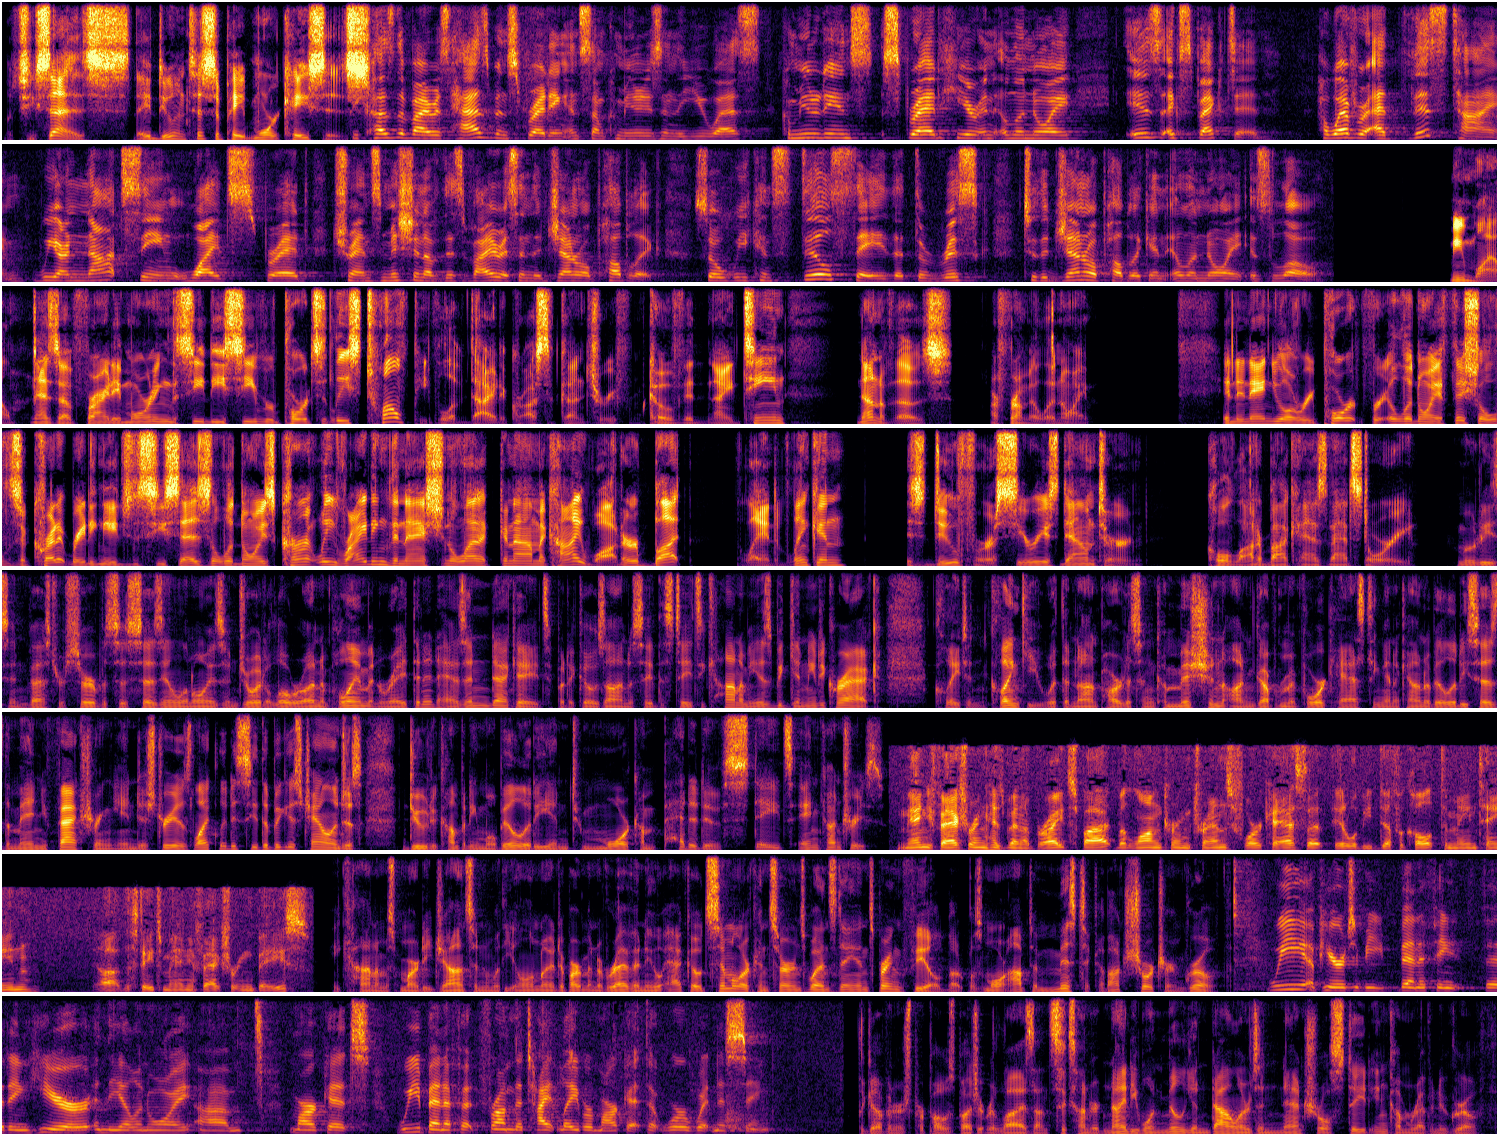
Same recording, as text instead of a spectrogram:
But she says they do anticipate more cases. Because the virus has been spreading in some communities in the U.S., community spread here in Illinois is expected. However, at this time, we are not seeing widespread transmission of this virus in the general public, so we can still say that the risk to the general public in Illinois is low. Meanwhile, as of Friday morning, the CDC reports at least 12 people have died across the country from COVID 19. None of those are from Illinois. In an annual report for Illinois officials, a credit rating agency says Illinois is currently riding the national economic high water, but the land of Lincoln is due for a serious downturn. Cole Lauterbach has that story. Moody's Investor Services says Illinois has enjoyed a lower unemployment rate than it has in decades, but it goes on to say the state's economy is beginning to crack. Clayton Klenke with the Nonpartisan Commission on Government Forecasting and Accountability says the manufacturing industry is likely to see the biggest challenges due to company mobility into more competitive states and countries. Manufacturing has been a bright spot, but long term trends forecast that it will be difficult to maintain uh, the state's manufacturing base. Economist Marty Johnson with the Illinois Department of Revenue echoed similar concerns Wednesday in Springfield, but was more optimistic about short term growth. We appear to be benefiting here in the Illinois um, market. We benefit from the tight labor market that we're witnessing. The governor's proposed budget relies on $691 million in natural state income revenue growth.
